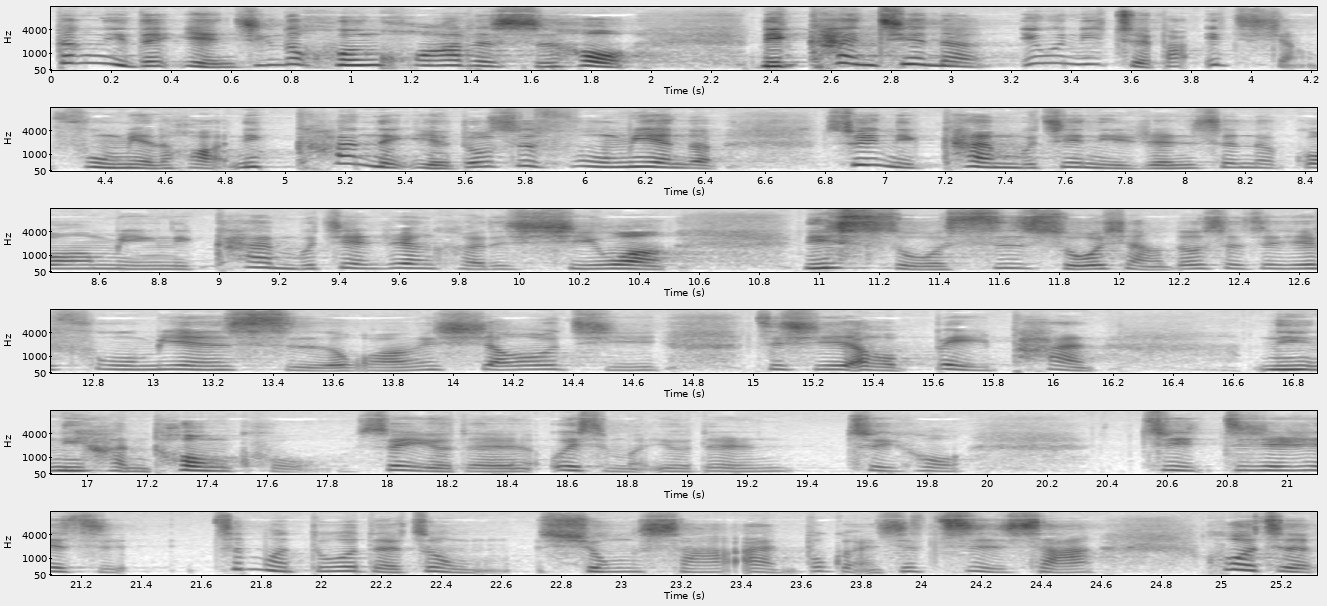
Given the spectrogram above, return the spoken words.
当你的眼睛都昏花的时候，你看见了，因为你嘴巴一直讲负面的话，你看的也都是负面的，所以你看不见你人生的光明，你看不见任何的希望，你所思所想都是这些负面、死亡、消极这些哦背叛，你你很痛苦。所以有的人为什么？有的人最后这这些日子。这么多的这种凶杀案，不管是自杀，或者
